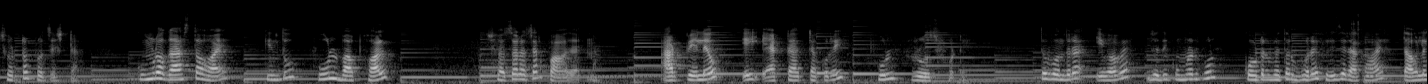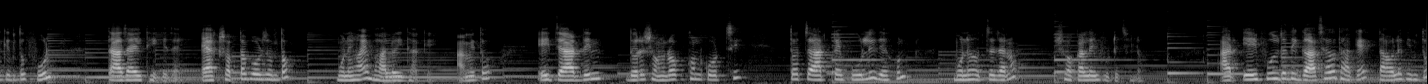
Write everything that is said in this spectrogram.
ছোট্ট প্রচেষ্টা। কুমড়ো গাছ তো হয়, কিন্তু ফুল বা ফল সচরাচর পাওয়া যায় না। আর পেলেও এই একটা একটা করেই ফুল রোজ ফোটে। তো বন্ধুরা, এভাবে যদি কুমড়োর ফুল কৌটোর ভেতর ভরে ফ্রিজে রাখা হয়, তাহলে কিন্তু ফুল তাজাই থেকে যায়। এক সপ্তাহ পর্যন্ত মনে হয় ভালোই থাকে। আমি তো এই চার দিন ধরে সংরক্ষণ করছি। তো চারটে ফুলই দেখুন, মনে হচ্ছে যেন সকালেই ফুটেছিল। আর এই ফুল যদি গাছেও থাকে, তাহলে কিন্তু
